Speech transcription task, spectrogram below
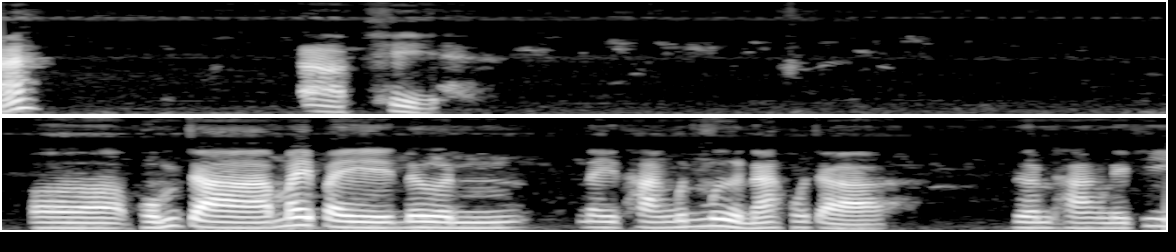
นะโอเคเอ่อผมจะไม่ไปเดิน ในทางมืดๆนะผมจะเดินทางในที่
